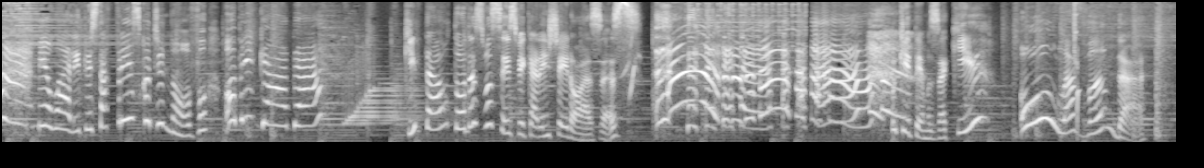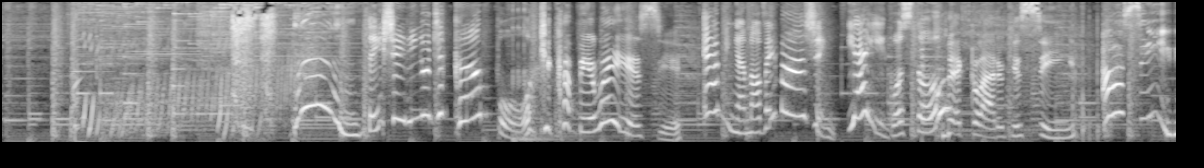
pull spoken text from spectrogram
Ah, meu hálito está fresco de novo. Obrigada! Que tal todas vocês ficarem cheirosas? o que temos aqui? Oh, lavanda! Hum, tem cheirinho de campo. Que cabelo é esse? A minha nova imagem. E aí, gostou? É claro que sim. Ah, sim!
